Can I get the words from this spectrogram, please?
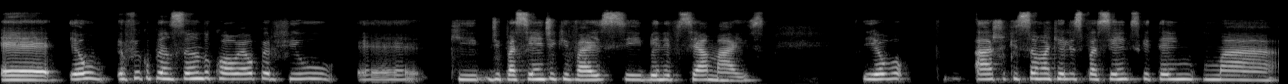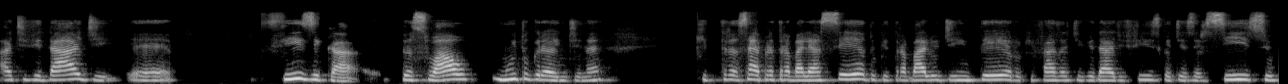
é, eu, eu fico pensando qual é o perfil é, que, de paciente que vai se beneficiar mais. E eu acho que são aqueles pacientes que têm uma atividade é, física, pessoal, muito grande, né? Que sai para trabalhar cedo, que trabalha o dia inteiro, que faz atividade física de exercício,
